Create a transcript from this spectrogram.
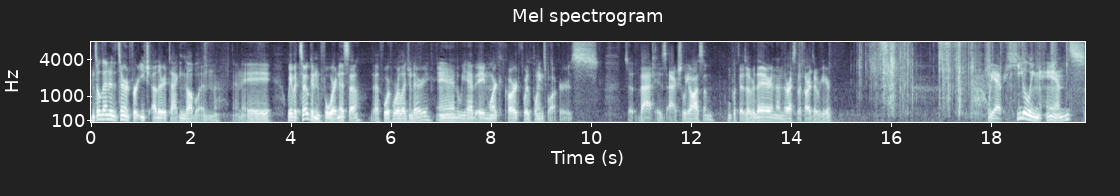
until the end of the turn for each other attacking goblin. And a we have a token for Nissa, the 4-4 legendary, and we have a mark card for the Planeswalkers. So that is actually awesome. We'll put those over there, and then the rest of the cards over here. we have Healing Hands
